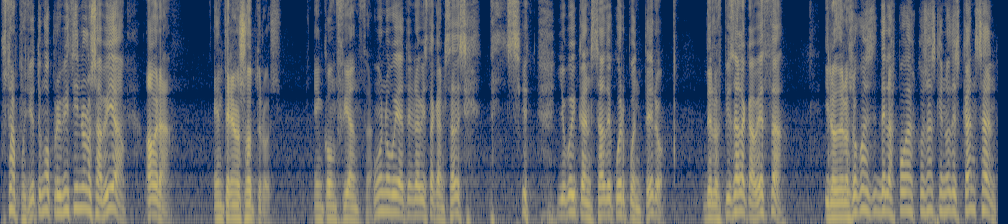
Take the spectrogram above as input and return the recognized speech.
ostras, pues yo tengo presbicia y no lo sabía. Ahora, entre nosotros, en confianza. ¿Cómo no voy a tener la vista cansada si, si yo voy cansado de cuerpo entero? De los pies a la cabeza. Y lo de los ojos es de las pocas cosas que no descansan,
